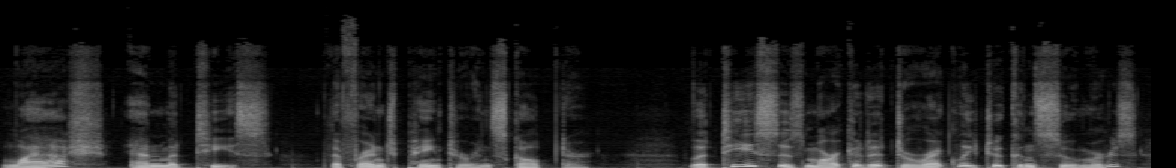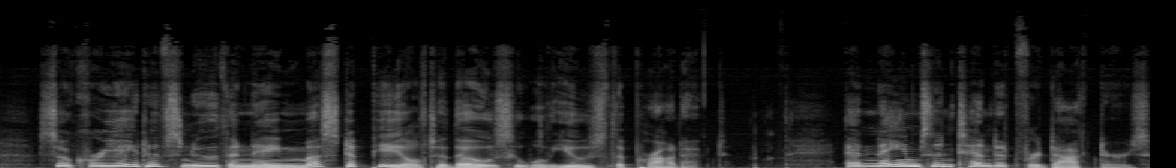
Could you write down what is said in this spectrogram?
Lash and Matisse, the French painter and sculptor. Latisse is marketed directly to consumers, so creatives knew the name must appeal to those who will use the product. And names intended for doctors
